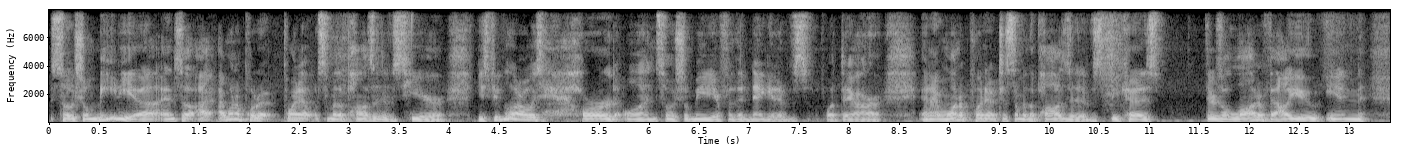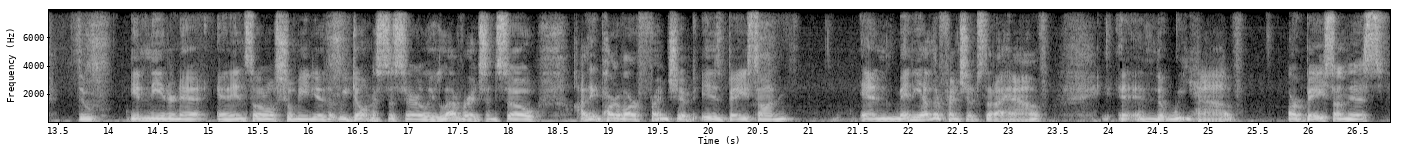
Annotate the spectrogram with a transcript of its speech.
social media, and so I, I want to put point out some of the positives here. Because people are always hard on social media for the negatives of what they are, and I want to point out to some of the positives because there's a lot of value in the in the internet and in social media that we don't necessarily leverage. And so I think part of our friendship is based on and many other friendships that I have and that we have are based on this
